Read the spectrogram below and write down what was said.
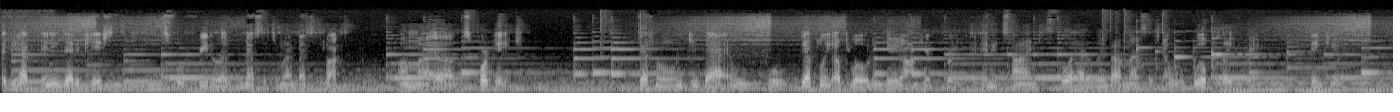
If you have any dedications, please feel free to leave a message in my message box on my uh, support page. Definitely do that, and we will definitely upload and get it on here for you. At any time, just go ahead and leave that message, and we will play for you. Thank you.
